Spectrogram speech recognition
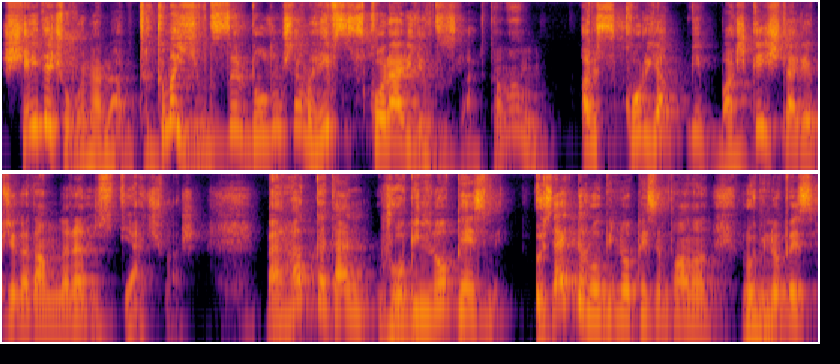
Şey de çok önemli abi. Takıma yıldızları doldurmuşlar ama hepsi skorer yıldızlar tamam mı? Abi skor yapmayıp başka işler yapacak adamlara ihtiyaç var. Ben hakikaten Robin Lopez özellikle Robin Lopez'in falan Robin Lopez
